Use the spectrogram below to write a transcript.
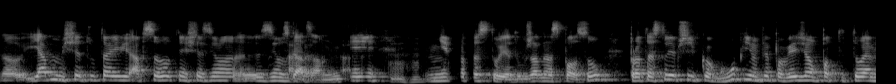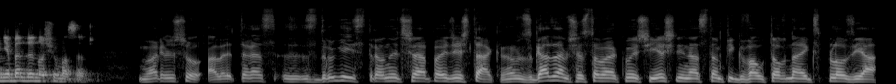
no, ja bym się tutaj absolutnie się z nią, z nią zgadzam. Nie, mhm. nie protestuję tu w żaden sposób. Protestuję przeciwko głupim wypowiedziom pod tytułem nie będę nosił maseczek. Mariuszu, ale teraz z drugiej strony trzeba powiedzieć tak, no, zgadzam się z tobą, jak mówisz, jeśli nastąpi gwałtowna eksplozja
